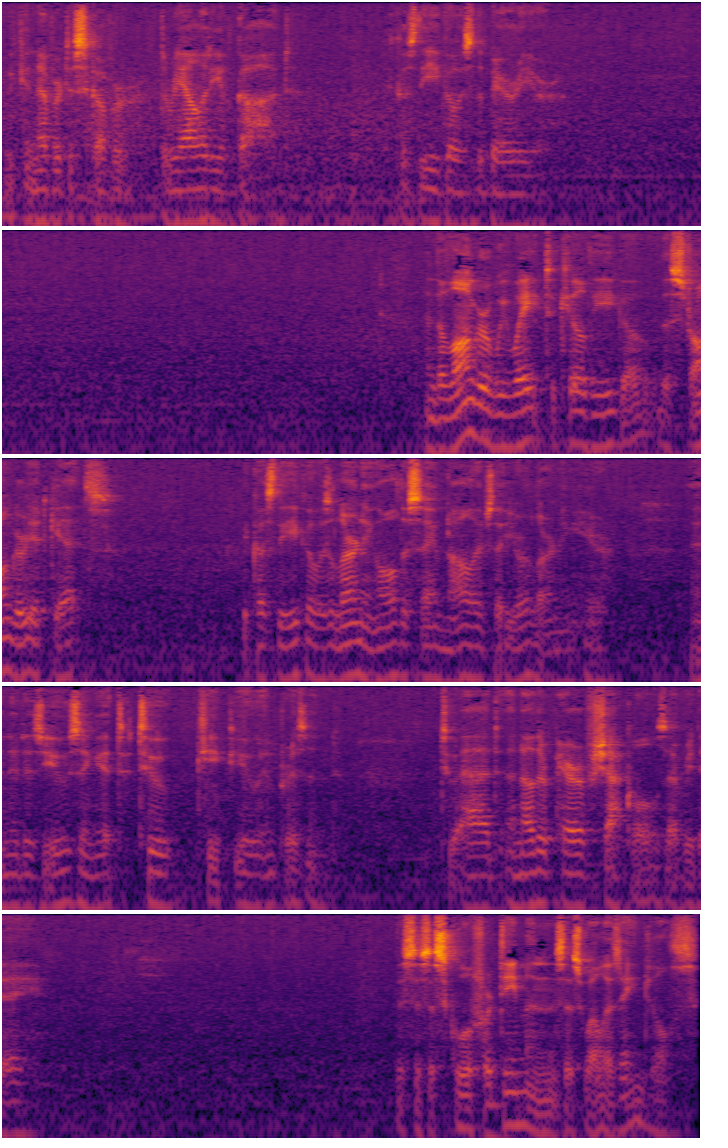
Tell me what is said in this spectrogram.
We can never discover the reality of God because the ego is the barrier. And the longer we wait to kill the ego, the stronger it gets. Because the ego is learning all the same knowledge that you're learning here. And it is using it to keep you imprisoned, to add another pair of shackles every day. This is a school for demons as well as angels.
